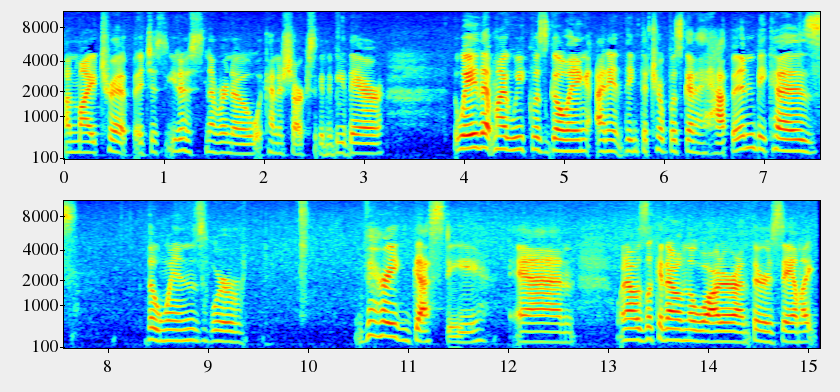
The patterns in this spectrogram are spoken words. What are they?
on my trip. It just you just never know what kind of sharks are going to be there. The way that my week was going, I didn't think the trip was going to happen because the winds were very gusty and when I was looking out on the water on Thursday, I'm like,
